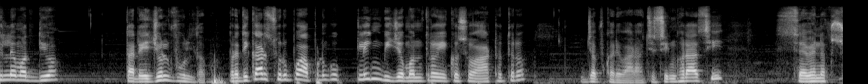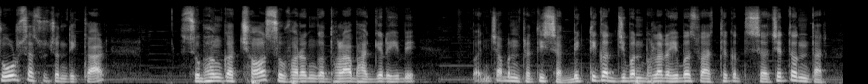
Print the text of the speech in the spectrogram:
होते रेजल्ट भूल दब प्रतिकार स्वरूप आपन को क्लीन बीज मंत्र एक सौ आठ थर जप करार अच्छे सिंह राशि सेवेन अफ सोर्स आसूँ कार्ड शुभंग छुभरंग धला भाग्य रे पंचावन प्रतिशत व्यक्तिगत जीवन भल रस्थ्यगत सचेतनतार तो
